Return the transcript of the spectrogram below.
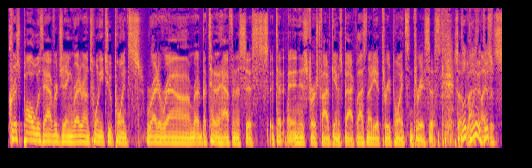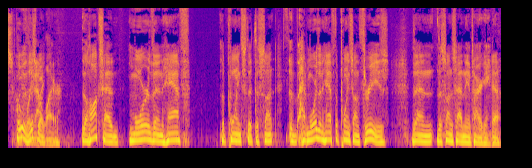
Chris Paul was averaging right around 22 points, right around right about 10 and a half in assists in his first five games back. Last night he had three points and three assists. So look, last look night this, was look at this outlier. Way. The Hawks had more than half the points that the Sun had more than half the points on threes than the Suns had in the entire game. Yeah,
